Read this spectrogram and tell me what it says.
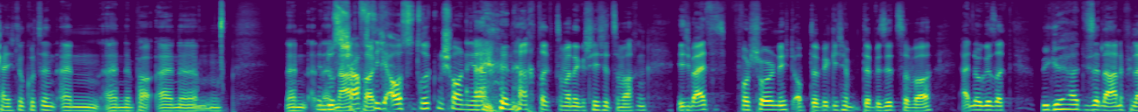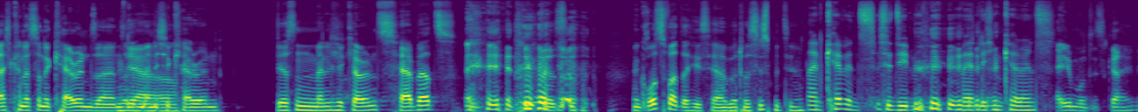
Kann ich nur kurz ein, ein, eine, Pa- eine, ähm, ein, Wenn du es schaffst, dich auszudrücken, schon, ja. einen Nachtrag zu meiner Geschichte zu machen. Ich weiß es for sure nicht, ob der wirklich der Besitzer war. Er hat nur gesagt, wie gehört dieser Laden? Vielleicht kann das so eine Karen sein, so eine Ja. männliche Karen. Hier sind männliche Karens, Herberts. Mein Großvater hieß Herbert, was ist mit dir? Nein, Kevins sind die männlichen Karens. Helmut ist geil.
